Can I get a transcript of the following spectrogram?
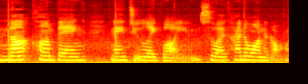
not clumping, and I do like volume, so I kind of want it all.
